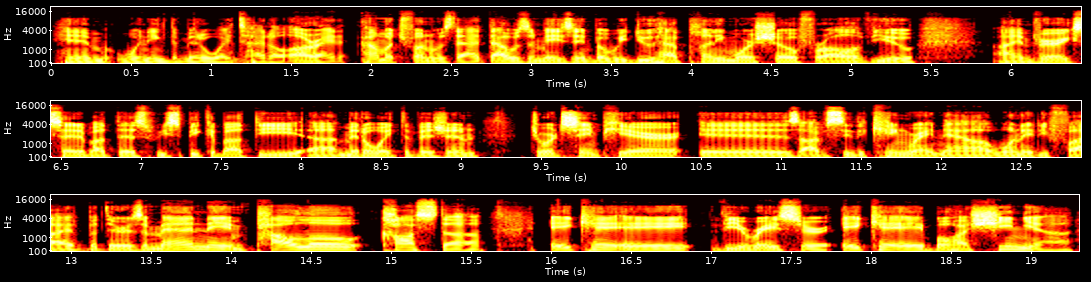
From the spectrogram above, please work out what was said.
him winning the middleweight title. All right, how much fun was that? That was amazing. But we do have plenty more show for all of you. I am very excited about this. We speak about the uh, middleweight division. Georges St-Pierre is obviously the king right now at 185, but there is a man named Paulo Costa, aka the Eraser, aka Borrachinha,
